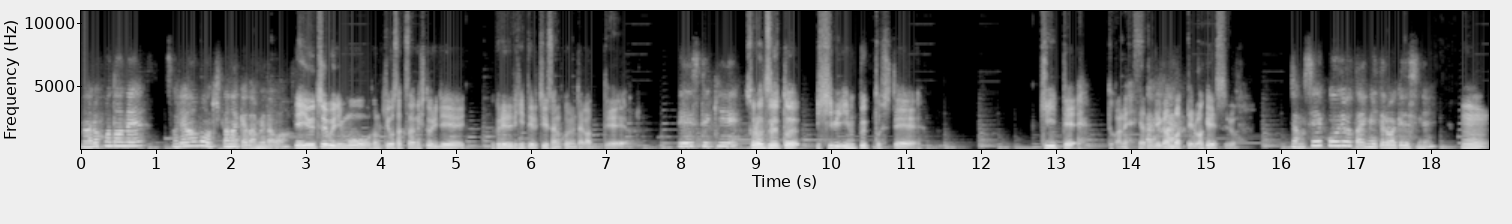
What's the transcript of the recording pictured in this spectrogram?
なるほどね。それはもう聞かなきゃダメだわ。で、YouTube にも、その清作さんが一人でウクレレで弾いてる小さな声の歌があって、えー、素敵。それをずっと日々インプットして、聞いてとかね、やって頑張ってるわけですよ。じゃあもう成功状態見えてるわけですね。うん。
